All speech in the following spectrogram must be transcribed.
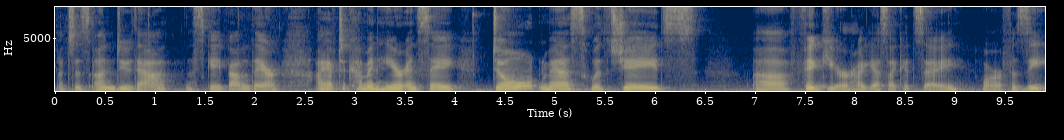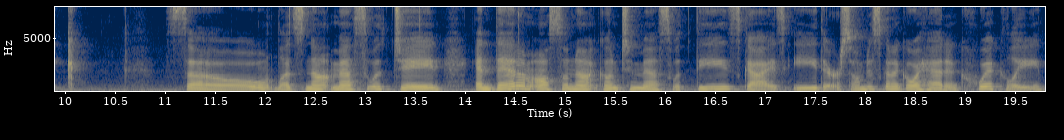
Let's just undo that, escape out of there. I have to come in here and say, don't mess with Jade's uh, figure, I guess I could say, or physique. So let's not mess with Jade. And then I'm also not going to mess with these guys either. So I'm just going to go ahead and quickly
